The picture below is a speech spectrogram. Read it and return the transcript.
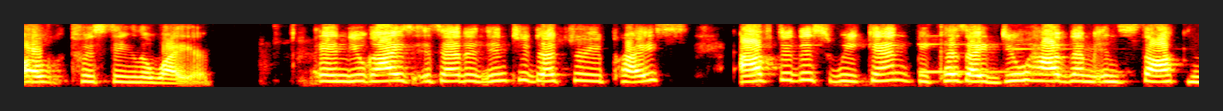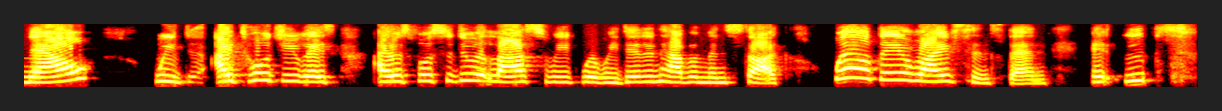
of twisting the wire. And you guys, it's at an introductory price after this weekend because I do have them in stock now. We, I told you guys I was supposed to do it last week where we didn't have them in stock. Well, they arrived since then. It, oops,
